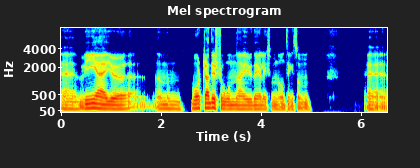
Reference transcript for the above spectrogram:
Eh, vi är ju, eh, vår tradition är ju det liksom någonting som eh,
